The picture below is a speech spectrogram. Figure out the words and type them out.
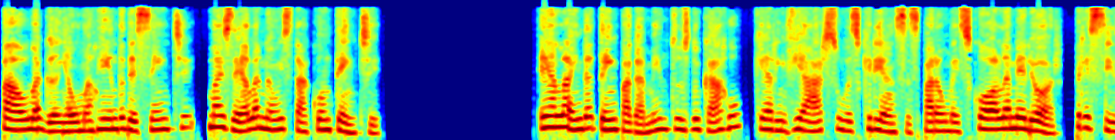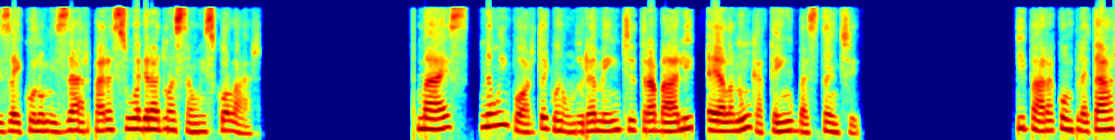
Paula ganha uma renda decente, mas ela não está contente. Ela ainda tem pagamentos do carro, quer enviar suas crianças para uma escola melhor, precisa economizar para sua graduação escolar. Mas, não importa quão duramente trabalhe, ela nunca tem o bastante. E para completar,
